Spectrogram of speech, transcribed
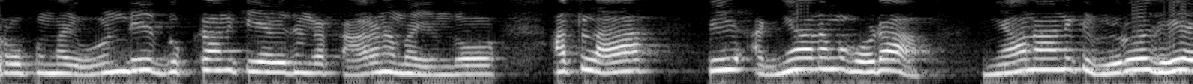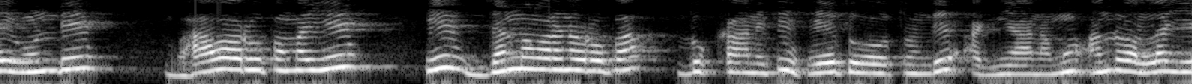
రూపమై ఉండి దుఃఖానికి ఏ విధంగా కారణమైందో అట్లా ఈ అజ్ఞానము కూడా జ్ఞానానికి విరోధి అయి ఉండి భావరూపమయ్యి ఈ జన్మ మరణ రూప దుఃఖానికి హేతు అవుతుంది అజ్ఞానము. అందువల్ల ఈ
